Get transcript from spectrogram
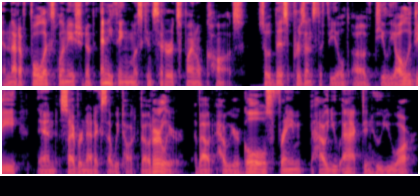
and that a full explanation of anything must consider its final cause. So this presents the field of teleology and cybernetics that we talked about earlier, about how your goals frame how you act and who you are.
